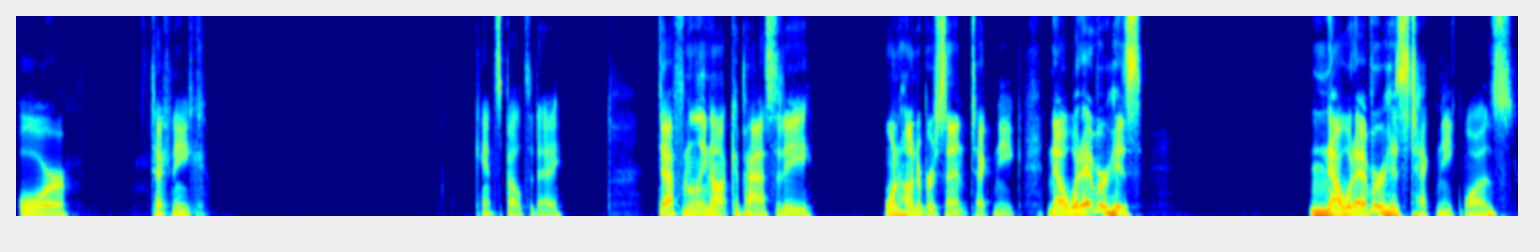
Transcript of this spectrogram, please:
or technique? Can't spell today. Definitely not capacity, 100% technique. Now, whatever his now whatever his technique was,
